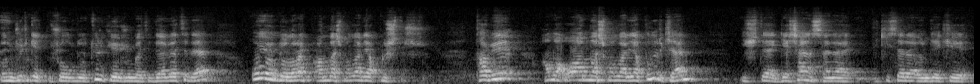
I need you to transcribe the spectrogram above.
öncülük etmiş olduğu Türkiye Cumhuriyeti Devleti de o yönde olarak anlaşmalar yapmıştır. Tabii ama o anlaşmalar yapılırken işte geçen sene, iki sene önceki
